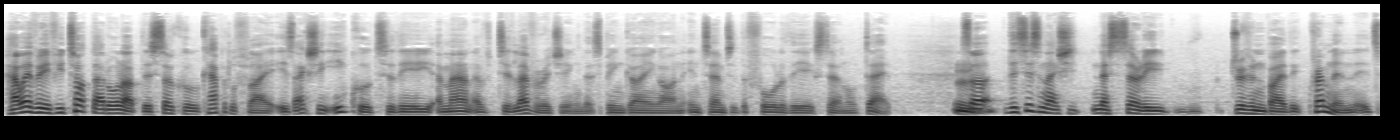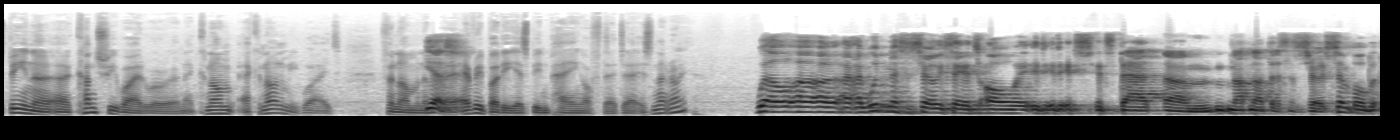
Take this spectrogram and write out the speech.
However, if you tot that all up, this so-called capital flight is actually equal to the amount of deleveraging that's been going on in terms of the fall of the external debt. Mm. So this isn't actually necessarily driven by the Kremlin. It's been a, a countrywide or an econom- economy-wide phenomenon yes. where everybody has been paying off their debt. Isn't that right? Well, uh, I wouldn't necessarily say it's always it, it, it's it's that um, not not that it's necessarily simple, but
